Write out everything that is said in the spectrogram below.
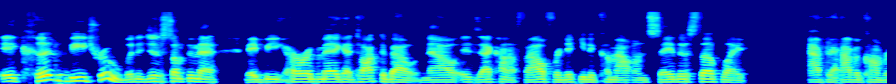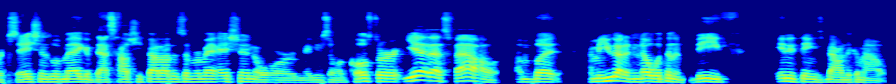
it could be true, but it's just something that maybe her and Meg had talked about. Now, is that kind of foul for Nicki to come out and say this stuff like after having conversations with Meg, if that's how she found out this information, or maybe someone close to her? Yeah, that's foul. Um, but I mean, you got to know within a beef, anything's bound to come out.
